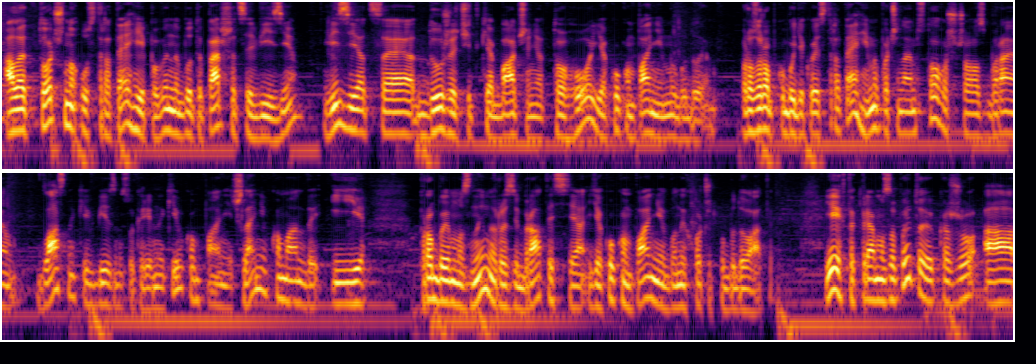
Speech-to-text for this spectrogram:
Але точно у стратегії повинно бути перше це візія. Візія це дуже чітке бачення того, яку компанію ми будуємо. Розробку будь-якої стратегії ми починаємо з того, що збираємо власників бізнесу, керівників компанії, членів команди і пробуємо з ними розібратися, яку компанію вони хочуть побудувати. Я їх так прямо запитую, кажу: а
